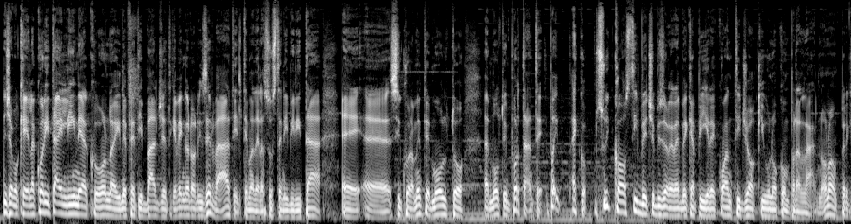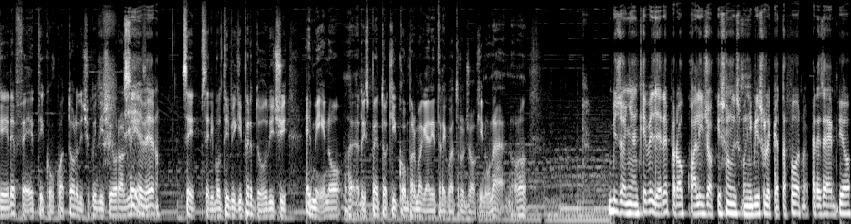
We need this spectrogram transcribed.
Diciamo che la qualità in linea con in effetti i budget che vengono riservati, il tema della sostenibilità è eh, sicuramente molto, eh, molto, importante. Poi ecco, sui costi invece bisognerebbe capire quanti giochi uno compra all'anno, no? perché in effetti con 14-15 euro al sì, mese... È vero. Sì, se li moltiplichi per 12 è meno eh, rispetto a chi compra magari 3-4 giochi in un anno. No? Bisogna anche vedere però quali giochi sono disponibili sulle piattaforme. Per esempio,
